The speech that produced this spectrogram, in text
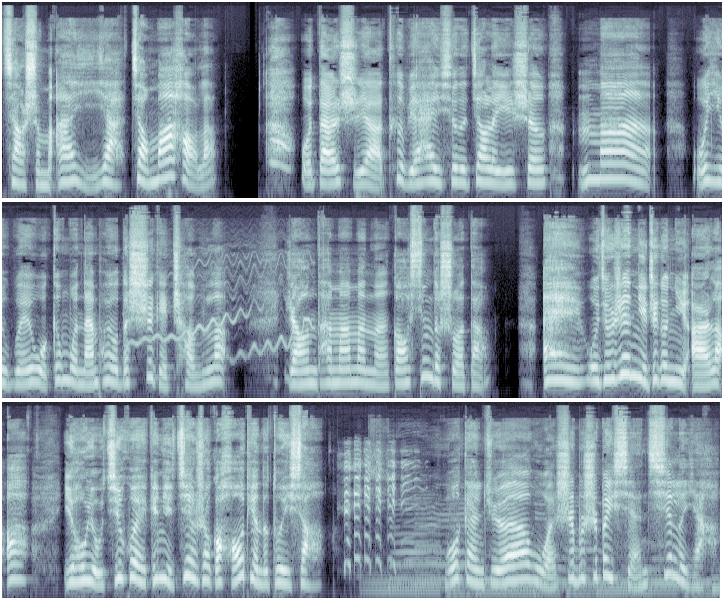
叫什么阿姨呀？叫妈好了。”我当时呀特别害羞的叫了一声妈。我以为我跟我男朋友的事给成了，然后他妈妈呢高兴的说道：“哎，我就认你这个女儿了啊！以后有机会给你介绍个好点的对象。”我感觉我是不是被嫌弃了呀？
